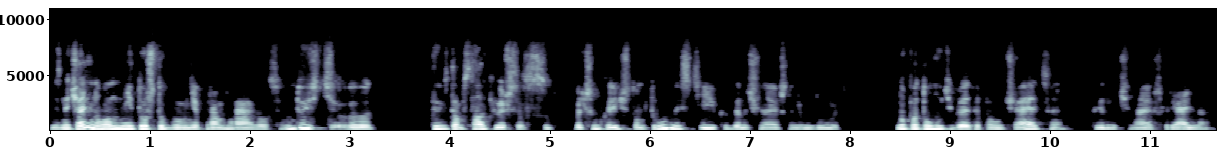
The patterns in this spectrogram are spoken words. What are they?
Изначально он не то, чтобы мне прям нравился. Ну, то есть uh, ты там сталкиваешься с большим количеством трудностей, когда начинаешь на нем думать но потом у тебя это получается, ты начинаешь реально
